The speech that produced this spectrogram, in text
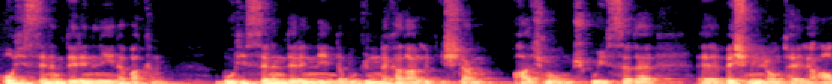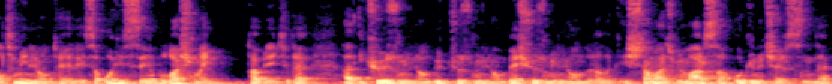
o hissenin derinliğine bakın. Bu hissenin derinliğinde bugün ne kadarlık işlem hacmi olmuş bu hissede e, 5 milyon TL, 6 milyon TL ise o hisseye bulaşmayın. Tabii ki de ha 200 milyon, 300 milyon, 500 milyon liralık işlem hacmi varsa o gün içerisinde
